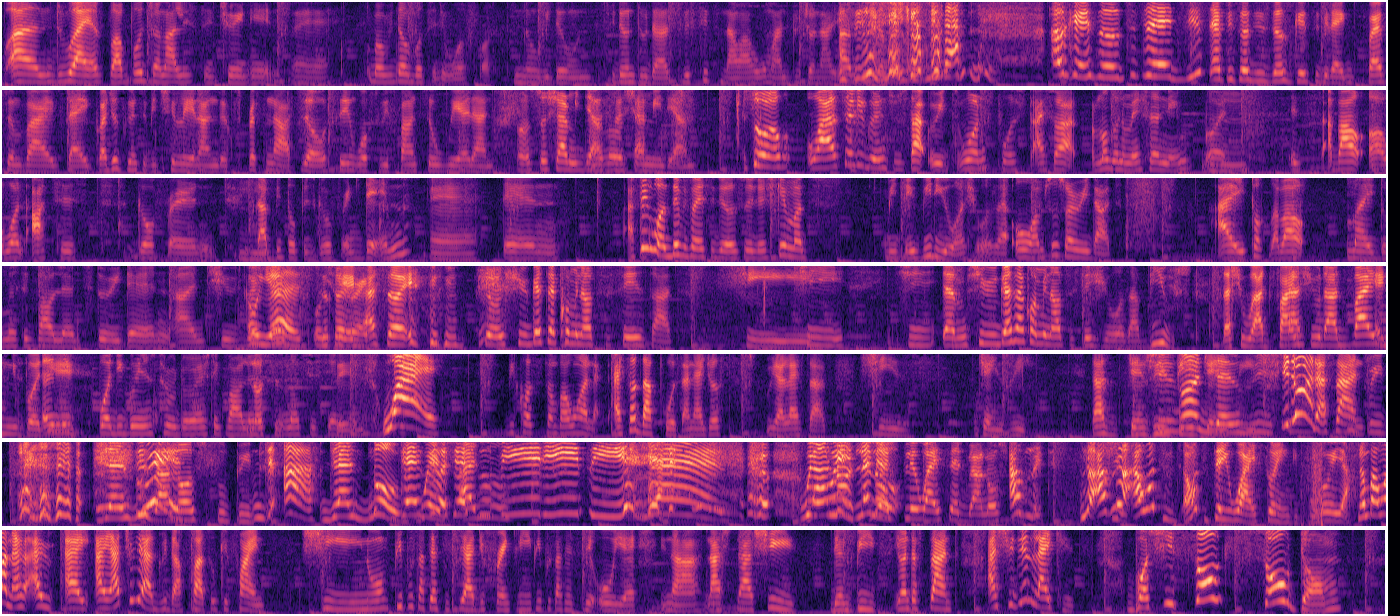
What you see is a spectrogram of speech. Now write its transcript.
and we are both journalists in training, Eh, but we don't go to the war front. no, we don't. We don't do that. We sit in our home and do journalism. And do journalism. okay, so today this episode is just going to be like vibes and vibes. Like we're just going to be chilling and expressing ourselves, saying what we found so weird and on social media. on social that. media. So we're actually going to start with one post I saw. I'm not going to mention name, but Mhm. it's about uh, one artist's girlfriend Mm-hmm. that beat up his girlfriend. Then, Eh, then I think it was day before yesterday. or So then she came out with a video and she was like, "Oh, I'm so sorry that I talked about." My domestic violence story then, and she. oh yes, oh, sorry, okay, right. I saw it. So she regretted coming out to say that she, she she um she regretted coming out to say she was abused. that she would That advise she would advise anybody, anybody going through domestic violence not to not to say anything. Why? because number one, I saw that post and I just realized that she's Gen Z. That's Gen Z. She's not Gen, Gen Z. Z, You she's don't understand. Stupid. Gen Zs are not stupid. Ge- ah, Gen no Gen wait Z I know. stupidity. Yes. We are Wait, not. Let me no. explain why I said we are not I've stupid. No, I've She- not. I want to. I want to tell you what I saw in the post. Oh yeah. Number one, I, I, I, I actually agreed at first. Okay, fine. She, you know, people started to see her differently. People started to say, "Oh yeah, nah, nah, nah she." Then beats, you understand? And she didn't like it, but she's so so dumb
